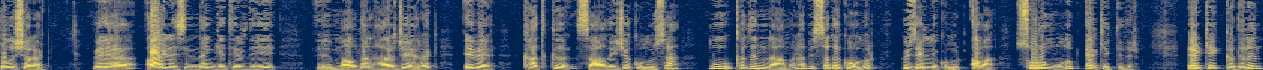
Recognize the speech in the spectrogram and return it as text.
çalışarak veya ailesinden getirdiği e, maldan harcayarak eve katkı sağlayacak olursa bu kadın namına bir sadaka olur, güzellik olur ama sorumluluk erkektedir. Erkek kadının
